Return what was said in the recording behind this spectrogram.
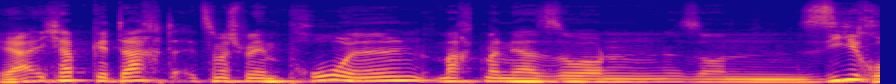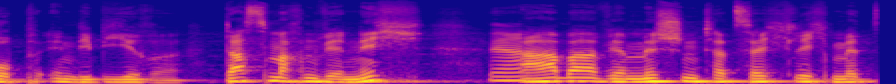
Ja, ich habe gedacht, zum Beispiel in Polen macht man ja so einen so Sirup in die Biere. Das machen wir nicht, Ja. aber wir mischen tatsächlich mit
